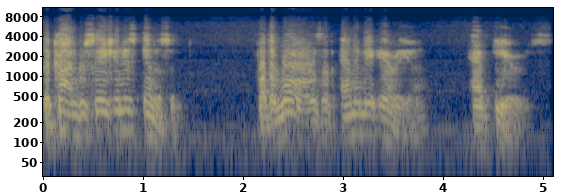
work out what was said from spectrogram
The conversation is innocent. For the walls of enemy area have ears.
